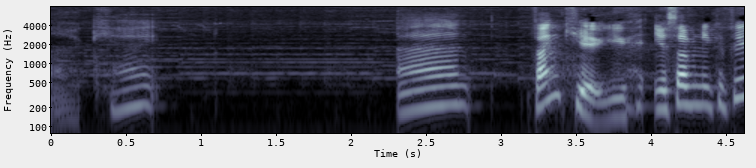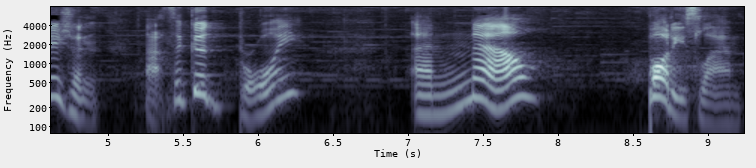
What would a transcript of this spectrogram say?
Okay. And thank you. You hit yourself in your confusion. That's a good boy. And now, Body Slam.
